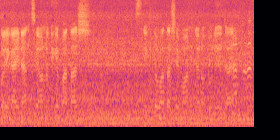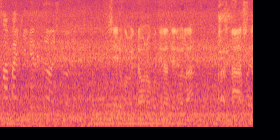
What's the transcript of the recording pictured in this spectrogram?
করে গাড়ি টানছে অন্যদিকে বাতাস স্নিগ্ধ বাতাসে মন যেন তুলে যায়। সেই রকম একটা অনুভূতি রাতের বেলা। না আসলে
